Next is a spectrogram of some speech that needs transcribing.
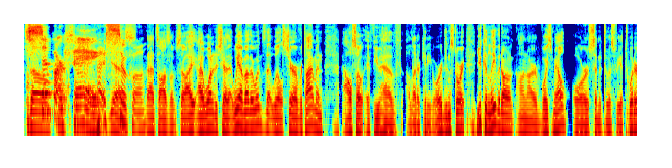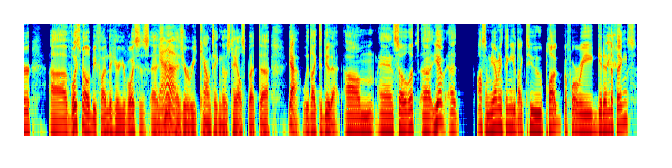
so C'est parfait. that is so cool. That's awesome. So I, I wanted to share that. We have other ones that we'll share over time, and also if you have a letter Letterkenny origin story, you can leave it on on our voicemail or send it to us via Twitter. Uh, voicemail would be fun to hear your voices as Yeah. you're as you're recounting those tales. But uh, yeah, we'd like to do that. Um, and so let's. Uh, you have uh, awesome. Do you have anything you'd like to plug before we get into things?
